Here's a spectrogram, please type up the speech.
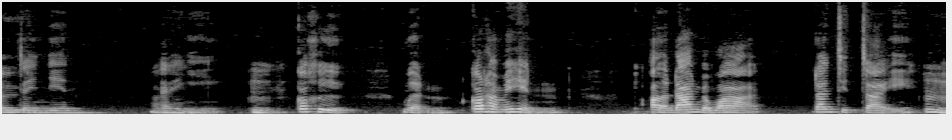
เออใจเย็นๆอะไรอย่างนี้อืมก็คือเหมือนก็ทำให้เห็นเอ่อด้านแบบว่า ด้านจิตใจอืม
